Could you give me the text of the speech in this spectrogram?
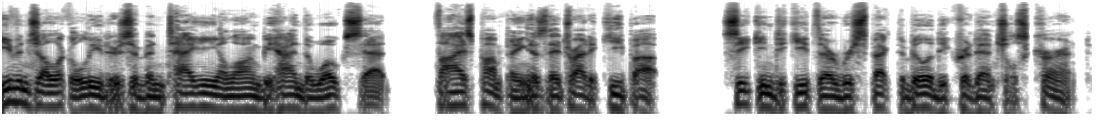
Evangelical leaders have been tagging along behind the woke set thighs pumping as they try to keep up, seeking to keep their respectability credentials current.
